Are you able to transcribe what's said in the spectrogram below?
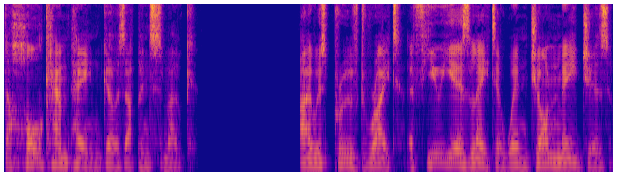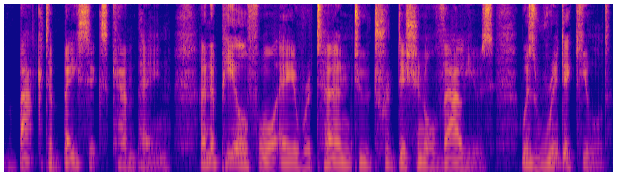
the whole campaign goes up in smoke. I was proved right a few years later when John Major's Back to Basics campaign, an appeal for a return to traditional values, was ridiculed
